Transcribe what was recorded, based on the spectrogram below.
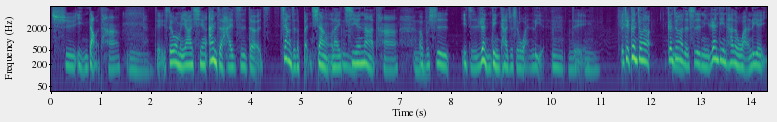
去引导他。嗯，对，所以我们要先按着孩子的。这样子的本相来接纳他，嗯、而不是一直认定他就是顽劣。嗯，对。嗯、而且更重要、更重要的是，你认定他的顽劣，嗯、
